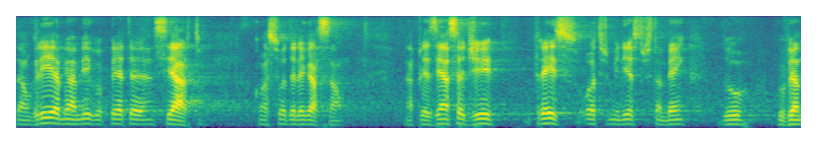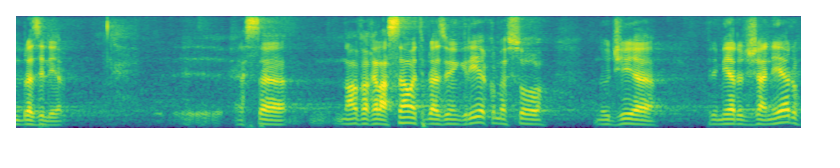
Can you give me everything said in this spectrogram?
da Hungria, meu amigo Peter Siarto, com a sua delegação, na presença de três outros ministros também do governo brasileiro. Essa nova relação entre Brasil e Hungria começou no dia 1 de janeiro,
